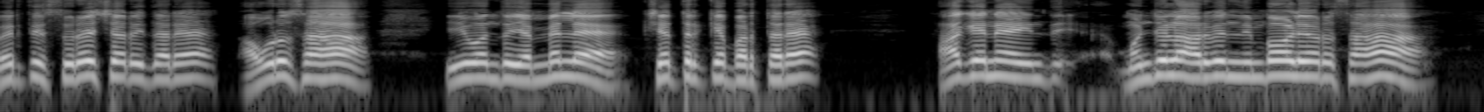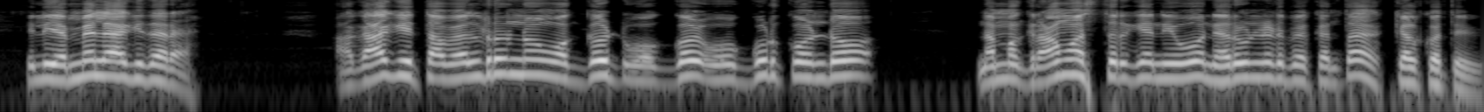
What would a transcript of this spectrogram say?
ಬೈರ್ತಿ ಸುರೇಶ್ ಅವರು ಇದ್ದಾರೆ ಅವರು ಸಹ ಈ ಒಂದು ಎಂ ಎಲ್ ಎ ಕ್ಷೇತ್ರಕ್ಕೆ ಬರ್ತಾರೆ. ಹಾಗೆಯೇ ಹಿಂದಿ ಮಂಜುಳಾ ಅರವಿಂದ್ ನಿಂಬಾವಳಿಯವರು ಸಹ ಇಲ್ಲಿ ಎಂ ಎಲ್ ಎ ಆಗಿದ್ದಾರೆ. ಹಾಗಾಗಿ ತಾವೆಲ್ಲರೂ ಒಗ್ಗಟ್ಟು ಒಗ್ಗ, ಒಗ್ಗೂಡ್ಕೊಂಡು ನಮ್ಮ ಗ್ರಾಮಸ್ಥರಿಗೆ ನೀವು ನೆರವು ನೀಡಬೇಕಂತ ಕೇಳ್ಕೊತೀವಿ.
